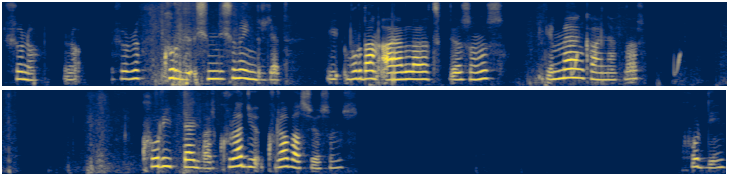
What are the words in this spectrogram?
Şunu, şunu, şunu kur. Şimdi şunu indireceğiz. Buradan ayarlara tıklıyorsunuz. Bilinmeyen kaynaklar. Kur iptal var. Kura diyor, kura basıyorsunuz. Kur deyin.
